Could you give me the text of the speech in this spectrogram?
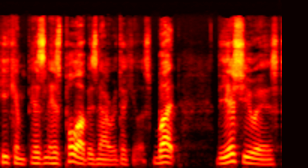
he can his his pull up is now ridiculous. But the issue is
